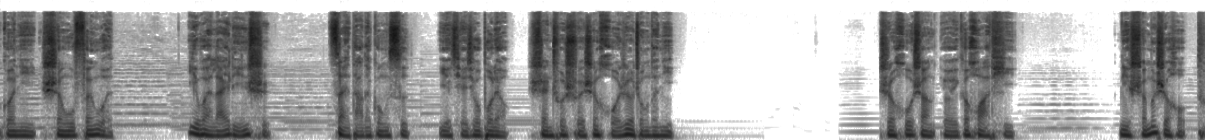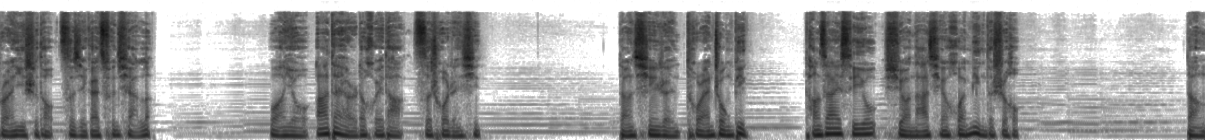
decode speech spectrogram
果你身无分文，意外来临时，再大的公司也解救不了身处水深火热中的你。知乎上有一个话题：你什么时候突然意识到自己该存钱了？网友阿黛尔的回答自戳人心。当亲人突然重病，躺在 ICU 需要拿钱换命的时候；当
